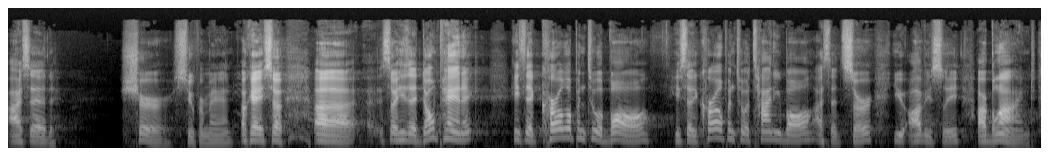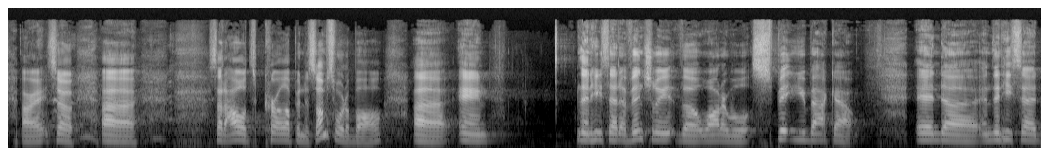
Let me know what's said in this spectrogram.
I said, Sure, Superman. Okay, so, uh, so he said, Don't panic. He said, Curl up into a ball. He said, Curl up into a tiny ball. I said, Sir, you obviously are blind. All right, so uh, said, I will curl up into some sort of ball. Uh, and then he said, Eventually the water will spit you back out. And, uh, and then he said,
